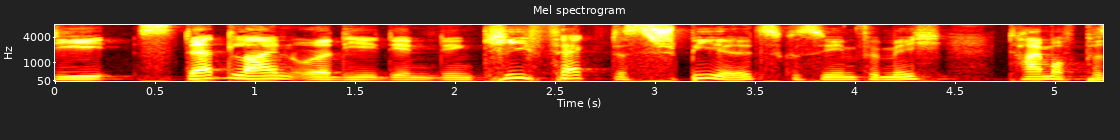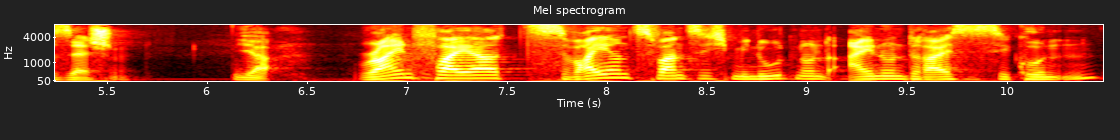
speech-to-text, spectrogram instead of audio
die Statline oder die, den, den Key Fact des Spiels gesehen für mich Time of Possession. Ja. Ryan Fire 22 Minuten und 31 Sekunden.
